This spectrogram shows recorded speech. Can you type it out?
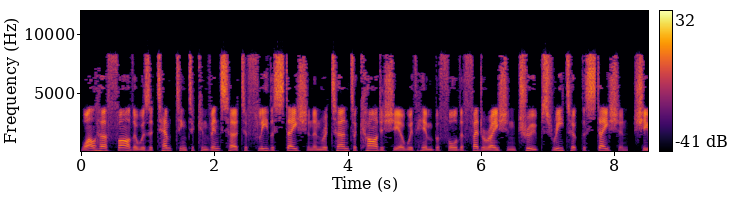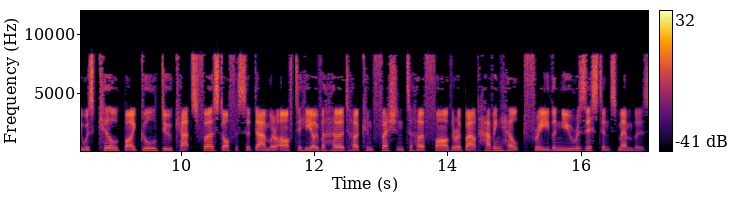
While her father was attempting to convince her to flee the station and return to Cardassia with him before the Federation troops retook the station, she was killed by Gul Dukat's first officer Damar after he overheard her confession to her father about having helped free the new resistance members.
